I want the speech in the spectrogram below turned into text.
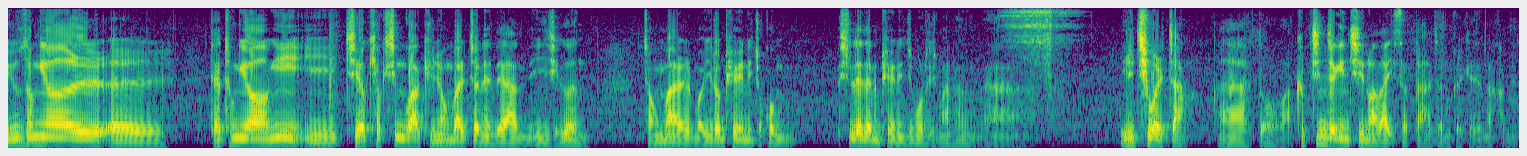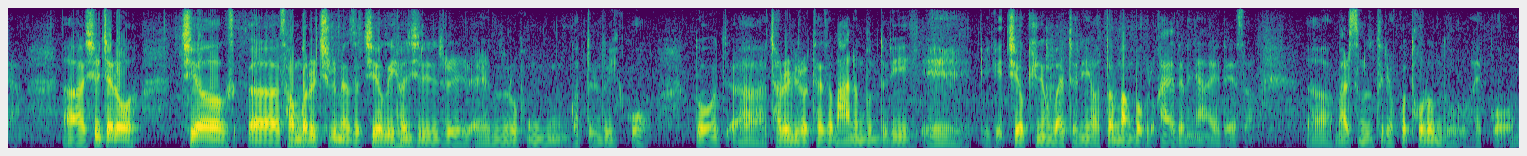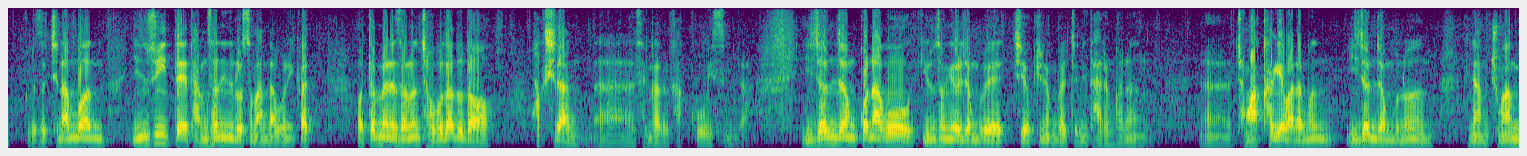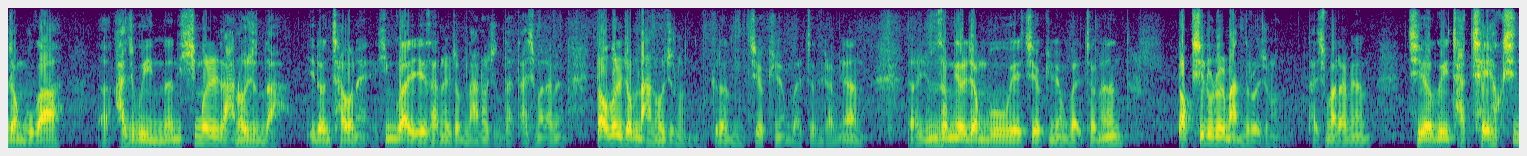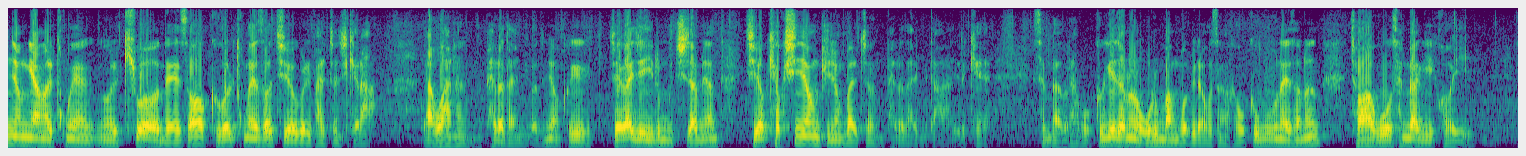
윤석열 에, 대통령이 이 지역 혁신과 균형 발전에 대한 인식은 정말 뭐 이런 표현이 조금 신뢰되는 표현인지 모르지만은 아, 일치월장 아, 또 급진적인 진화가 있었다 저는 그렇게 생각합니다. 아, 실제로 지역 어, 선거를 치르면서 지역의 현실을 눈으로 본 것들도 있고 또 어, 저를 비롯해서 많은 분들이 예, 이게 지역 균형 발전이 어떤 방법으로 가야 되느냐에 대해서 어, 말씀도 드렸고 토론도 했고 그래서 지난번 인수위 때 당선인으로서 만나보니까 어떤 면에서는 저보다도 더 확실한 아, 생각을 갖고 있습니다. 이전 정권하고 윤석열 정부의 지역 균형 발전이 다른 거는 어, 정확하게 말하면 이전 정부는 그냥 중앙 정부가 어, 가지고 있는 힘을 나눠준다 이런 차원의 힘과 예산을 좀 나눠준다. 다시 말하면 떡을 좀 나눠주는 그런 지역 균형 발전이라면 어, 윤석열 정부의 지역 균형 발전은 떡시루를 만들어주는 다시 말하면 지역의 자체 혁신 역량을 통행을 키워내서 그걸 통해서 지역을 발전시켜라 라고 하는 패러다임이거든요. 그게 제가 이제 이름 붙이자면 지역 혁신형 균형 발전 패러다임이다. 이렇게 생각을 하고 그게 저는 옳은 방법이라고 생각하고 그 부분에서는 저하고 생각이 거의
